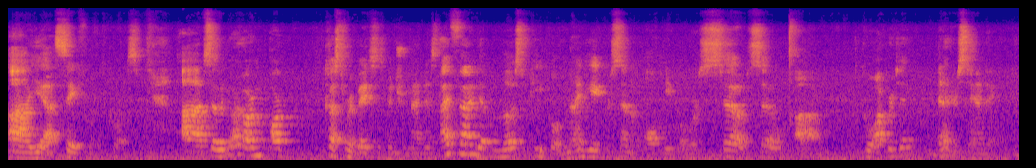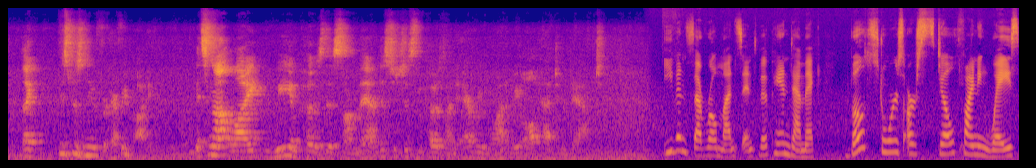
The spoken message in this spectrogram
Uh, yeah, safely, of course. Uh, so our, our, our customer base has been tremendous. I found that most people, 98% of all people, were so, so um, cooperative and understanding. Like, this was new for everybody. It's not like we imposed this on them. This was just imposed on everyone, and we all had to adapt. Even several months into the pandemic, both stores are still finding ways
